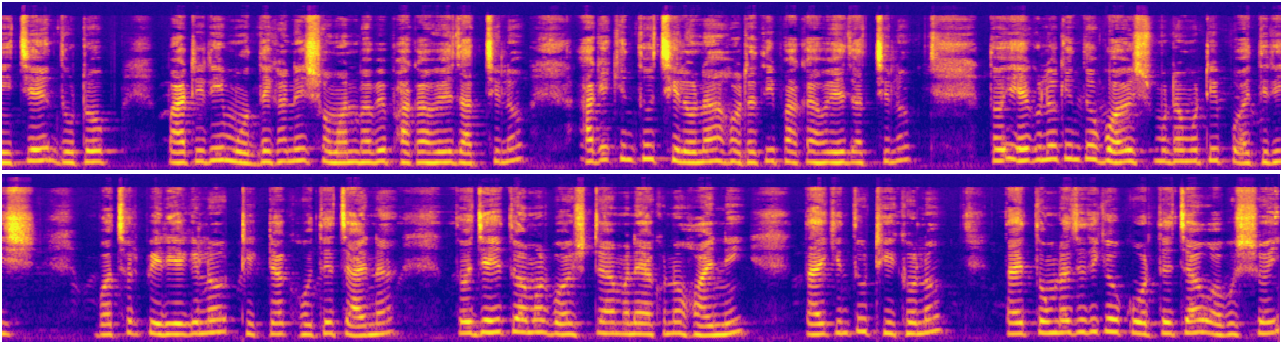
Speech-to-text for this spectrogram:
নিচে দুটো পাটিরই মধ্যেখানে সমানভাবে ফাঁকা হয়ে যাচ্ছিল। আগে কিন্তু ছিল না, হঠাৎই ফাঁকা হয়ে যাচ্ছিল। তো এগুলো কিন্তু বয়স মোটামুটি পঁয়ত্রিশ বছর পেরিয়ে গেলেও ঠিকঠাক হতে চায় না। তো যেহেতু আমার বয়সটা মানে এখনও হয়নি, তাই কিন্তু ঠিক হলো। তাই তোমরা যদি কেউ করতে চাও, অবশ্যই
